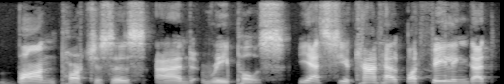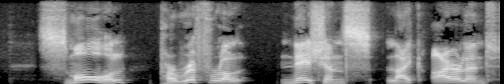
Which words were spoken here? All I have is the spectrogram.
bond purchases and repos. Yes, you can't help but feeling that small peripheral nations like Ireland,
